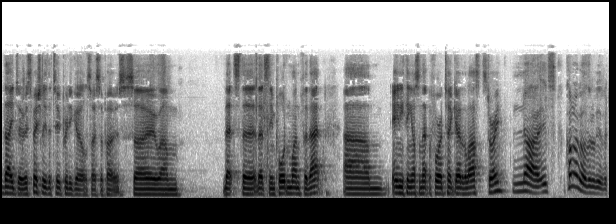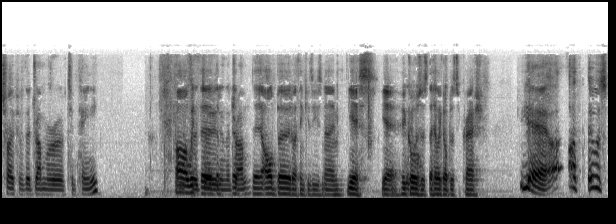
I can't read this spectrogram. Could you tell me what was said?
They do, especially the two pretty girls, I suppose. So um, that's the that's the important one for that. Um, anything else on that before I take, go to the last story? No, it's kind of got a little bit of a trope of the drummer of Timpani. Oh, With with the the, dude the, and the drum. the old bird, I think is his name. Yes, yeah, who Yeah. causes the helicopters to crash. Yeah, I, I, it was.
